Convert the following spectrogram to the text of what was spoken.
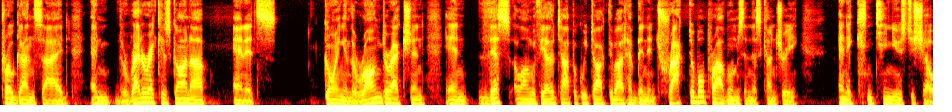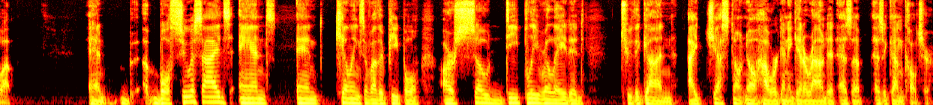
pro gun side, and the rhetoric has gone up and it's going in the wrong direction. And this, along with the other topic we talked about, have been intractable problems in this country, and it continues to show up. and b- both suicides and and killings of other people are so deeply related to the gun. I just don't know how we're going to get around it as a as a gun culture.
